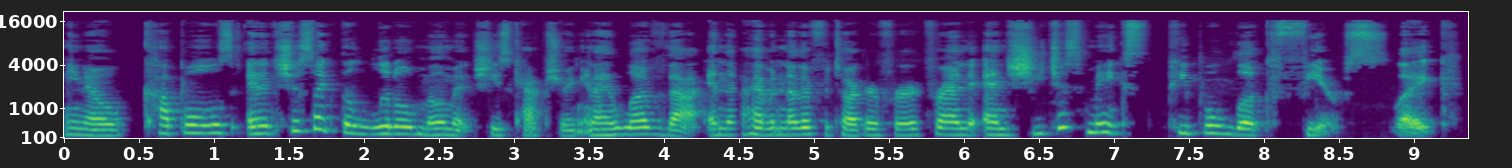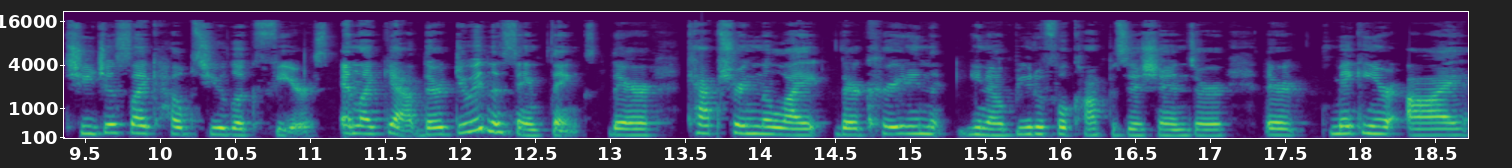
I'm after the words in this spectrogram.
you know, couples. And it's just like the little moment she's capturing. And I love that. And then I have another photographer friend and she just makes people look fierce. Like she just like helps you look fierce. And like, yeah, they're doing the same things. They're capturing the light. They're creating, you know, beautiful compositions or they're making your eye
